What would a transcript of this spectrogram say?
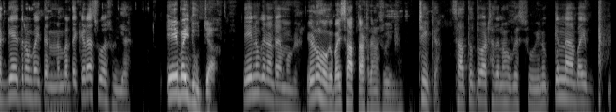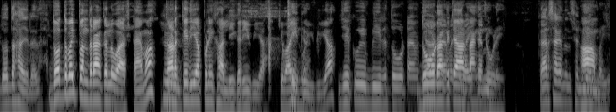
ਅੱਗੇ ਇਧਰੋਂ ਬਾਈ ਤਿੰਨ ਨੰਬਰ ਤੇ ਕਿਹੜਾ ਸੂਆ ਸੂਈ ਆ? ਇਹ ਬਈ ਦੂਜਾ। ਇਹਨੂੰ ਕਿੰਨਾ ਟਾਈਮ ਹੋ ਗਿਆ? ਇਹਨੂੰ ਹੋ ਗਏ ਬਈ 7-8 ਦਿਨ ਸੂਈ ਨੂੰ। ਠੀਕ ਆ 7 ਤੋਂ 8 ਦਿਨ ਹੋ ਗਏ ਸੂਈ ਨੂੰ। ਕਿੰਨਾ ਬਾਈ ਦੁੱਧ ਹਾਜ਼ਰ ਹੈ? ਦੁੱਧ ਬਈ 15 ਕਿਲੋ ਇਸ ਟਾਈਮ ਤੜਕੇ ਦੀ ਆਪਣੀ ਖਾਲੀ ਕਰੀ ਵੀ ਆ ਚਵਾਈ। ਹੋਈ ਵੀ ਆ। ਜੇ ਕੋਈ ਵੀਰ ਦੋ ਟਾਈਮ ਦੋ ਡੰਗ ਚਾਰ ਡੰਗ ਚੋਲੇ। ਕਰ ਸਕਦਾ ਤੁਸੀਂ ਹਾਂ ਬਾਈ।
